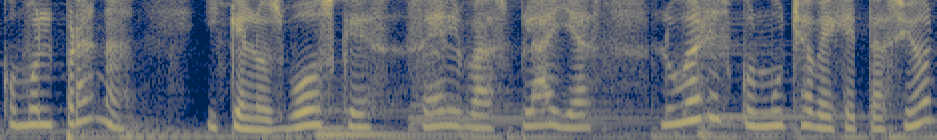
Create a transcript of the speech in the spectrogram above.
como el prana, y que en los bosques, selvas, playas, lugares con mucha vegetación,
